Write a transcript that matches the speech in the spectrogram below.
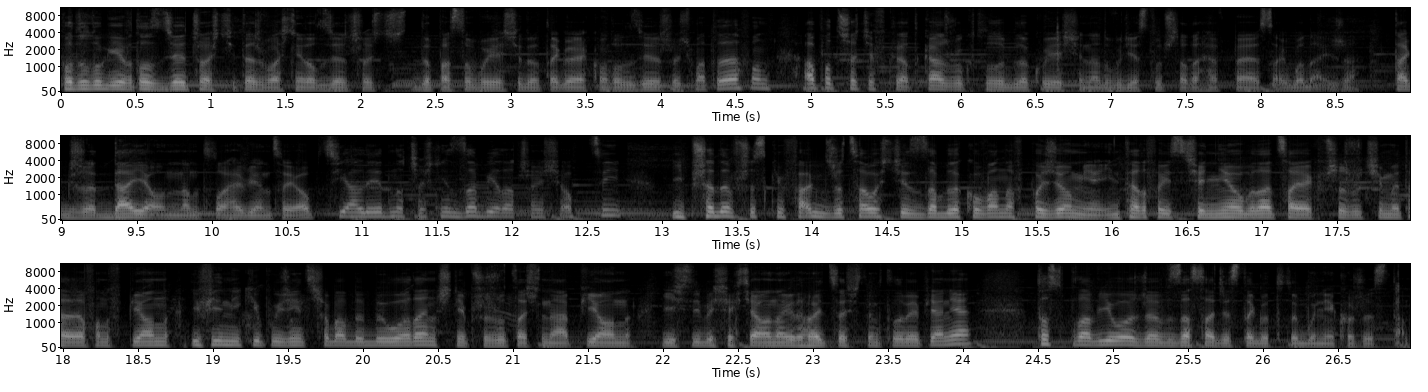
Po drugie w rozdzielczości, też właśnie rozdzielczość dopasowuje się do tego, jaką rozdzielczość ma telefon, a po trzecie w klatkarzu, który blokuje się na 24 fps bodajże. Także daje on nam trochę więcej opcji, ale jednocześnie zabiera część opcji i przede wszystkim fakt, że całość jest zablokowana w poziomie. Interfejs się nie obraca, jak przerzucimy telefon w pion i filmiki później trzeba by było ręcznie przerzucać na pion, jeśli by się chciało nagrywać coś w tym trybie pionie, to sprawiło, że w zasadzie z tego trybu nie korzystam.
